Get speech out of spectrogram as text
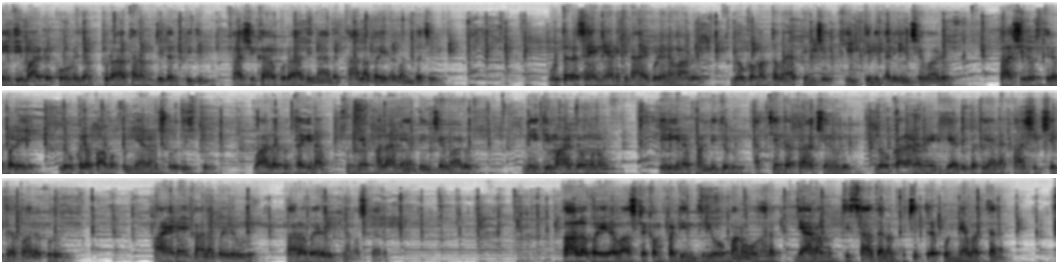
నీతి మార్గ కోవిదం పురాతనం జగత్పితి కాశికాపురాదినాథ కాలభైరవం భజే ఉత్తర సైన్యానికి నాయకుడైన వాడు లోకమంతా వ్యాపించే కీర్తిని కలిగించేవాడు. కాశీలో స్థిరపడే లోకల పాప పుణ్యాలను శోధిస్తూ వాళ్ళకు తగిన పుణ్య ఫలాన్ని అందించేవాడు. నీతి మార్గమును ఎరిగిన పండితుడు అత్యంత ప్రాచీనుడు లోకాలన్నిటికీ అధిపతి అయిన కాశీక్షేత్ర పాలకుడు. ఆయనే కాలభైరవుడు. కాలభైరవుడికి నమస్కారం. కాలభైరవాష్టకం పఠింతియో మనోహర జ్ఞానముక్తి సాధనం చిత్రపుణ్యవర్ధనం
